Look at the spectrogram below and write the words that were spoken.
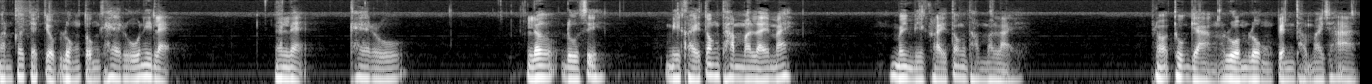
มันก็จะจบลงตรงแค่รู้นี่แหละ นั่นแหละ แค่รู้ แล้วดูสิ มีใครต้องทำอะไรไหม ไม่มีใครต้องทำอะไร เพราะทุกอย่างรวมลงเป็นธรรมชาติ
